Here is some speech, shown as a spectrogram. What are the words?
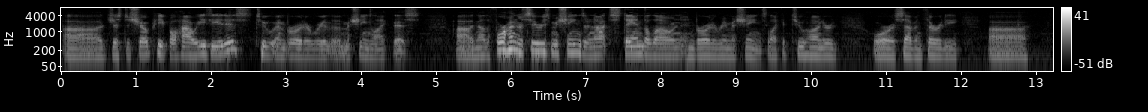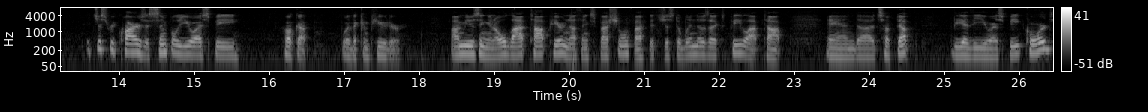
uh, just to show people how easy it is to embroider with a machine like this. Uh, now the 400 series machines are not standalone embroidery machines like a 200 or a 730. Uh, it just requires a simple USB hookup with a computer. I'm using an old laptop here, nothing special. In fact, it's just a Windows XP laptop. And uh, it's hooked up via the USB cord.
